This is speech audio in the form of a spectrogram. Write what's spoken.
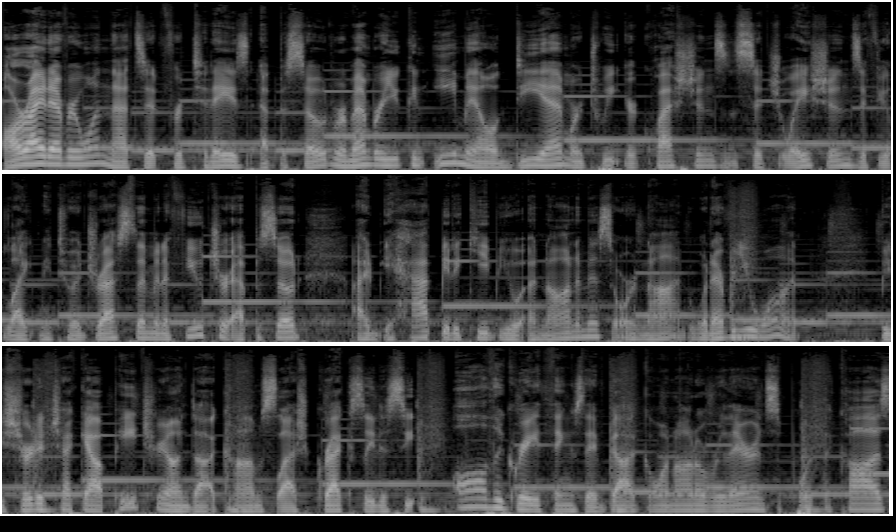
All right, everyone, that's it for today's episode. Remember, you can email, DM, or tweet your questions and situations if you'd like me to address them in a future episode. I'd be happy to keep you anonymous or not, whatever you want. Be sure to check out patreon.com slash Grexley to see all the great things they've got going on over there and support the cause.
